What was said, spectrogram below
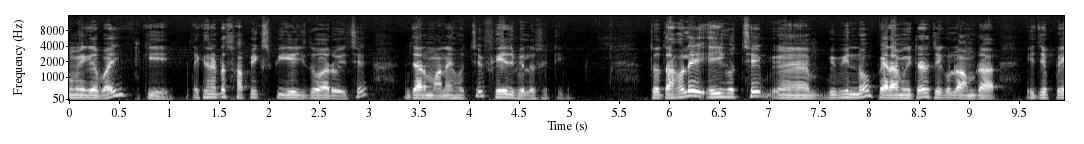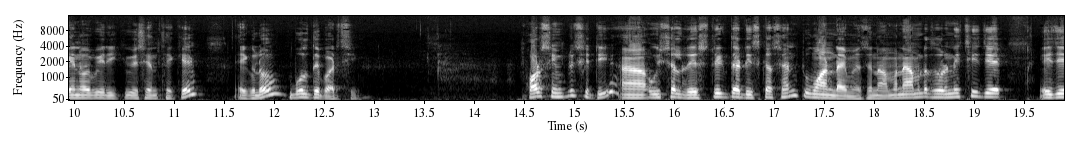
omega by k এখানে একটা সাফিক্স পিএইচ দেওয়া রয়েছে, যার মানে হচ্ছে ফেজ ভেলোসিটি তো তাহলে এই হচ্ছে বিভিন্ন প্যারামিটার যেগুলো আমরা এই যে প্লেন ওয়েভের ইকুয়েশন থেকে এগুলো বলতে পারছি। For simplicity we shall restrict the discussion to one dimension মানে আমরা ধরে নিচ্ছি যে এই যে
